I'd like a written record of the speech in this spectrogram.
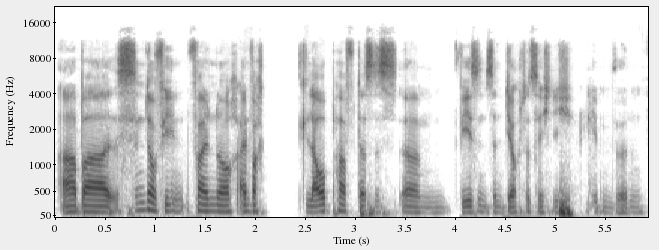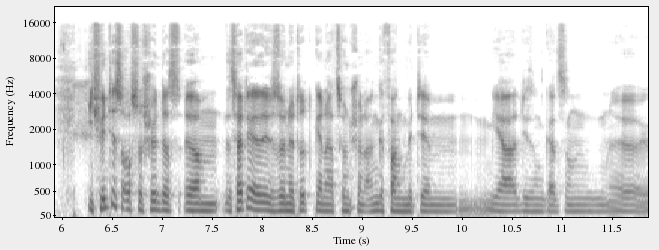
Aber es sind auf jeden Fall noch einfach glaubhaft, dass es ähm, Wesen sind, die auch tatsächlich leben würden. Ich finde es auch so schön, dass ähm, das hat ja so eine dritte Generation schon angefangen mit dem, ja, diesem ganzen äh,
